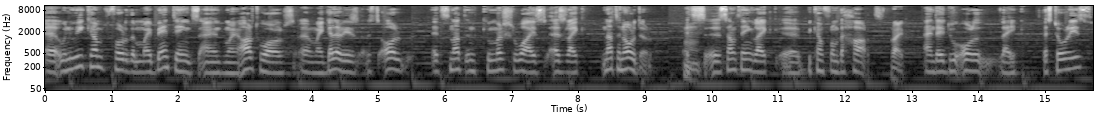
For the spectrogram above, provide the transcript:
Uh, when we come for the my paintings and my artworks, uh, my galleries, it's all it's not in commercial wise as like not an order. It's uh, something like uh, become from the heart, Right. and I do all like the stories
